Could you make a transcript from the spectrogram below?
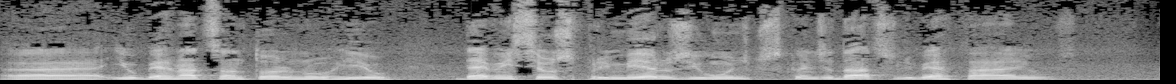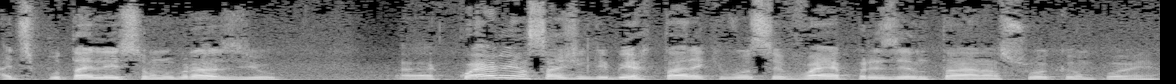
uh, e o Bernardo Santoro no Rio, devem ser os primeiros e únicos candidatos libertários a disputar a eleição no Brasil. Uh, qual é a mensagem libertária que você vai apresentar na sua campanha?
